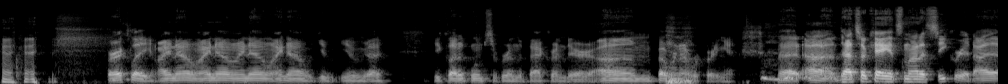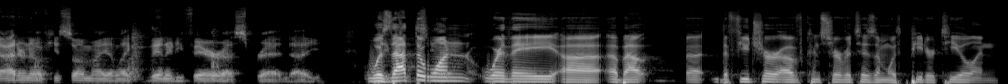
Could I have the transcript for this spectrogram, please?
Berkeley. I know. I know. I know. I know. You you uh, you caught a glimpse of her in the background there. Um, but we're not recording it. But uh, that's okay. It's not a secret. I I don't know if you saw my like Vanity Fair uh, spread. Uh, Was that the can see one where they uh, about uh, the future of conservatism with Peter Thiel and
